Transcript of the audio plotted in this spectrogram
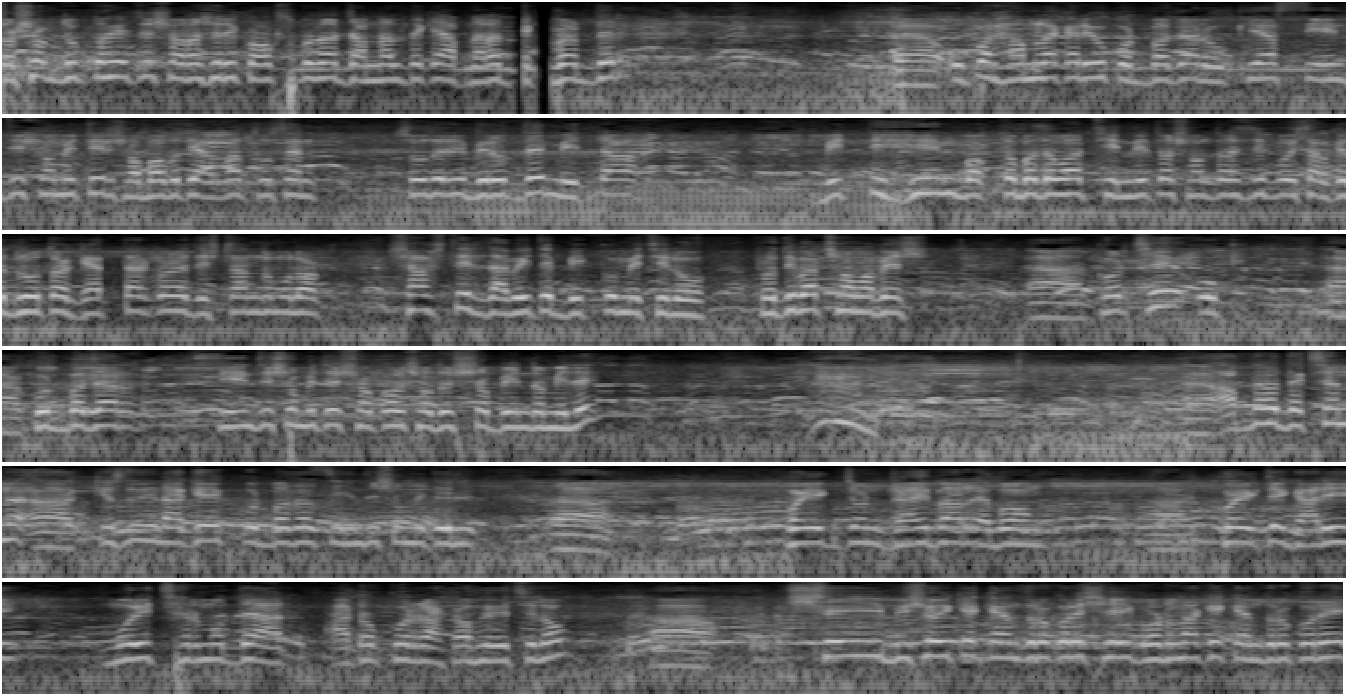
দর্শক যুক্ত হয়েছে সরাসরি কক্সবাজার জার্নাল থেকে আপনারা দেখবারদের উপর হামলাকারী ও কোটবাজার উকিয়া সিএনজি সমিতির সভাপতি আরফাত হোসেন চৌধুরীর বিরুদ্ধে মিথ্যা ভিত্তিহীন বক্তব্য দেওয়া, চিহ্নিত সন্ত্রাসী ফৈসালকে দ্রুত গ্রেপ্তার করে দৃষ্টান্তমূলক শাস্তির দাবিতে বিক্ষোভ মিছিল প্রতিবাদ সমাবেশ করছে ও কোটবাজার সিএনজি সমিতির সকল সদস্যবৃন্দ মিলে। আপনারা দেখছেন কিছুদিন আগে কোটবাজার সিএনজি সমিতির কয়েকজন ড্রাইভার এবং কয়েকটি গাড়ি মরিচের মধ্যে আটক করে রাখা হয়েছিল। সেই বিষয়কে কেন্দ্র করে, সেই ঘটনাকে কেন্দ্র করে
